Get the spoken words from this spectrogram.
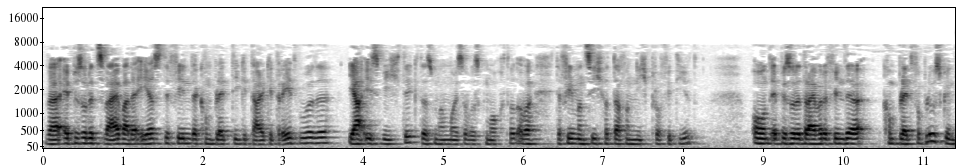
Weil Episode 2 war der erste Film, der komplett digital gedreht wurde. Ja, ist wichtig, dass man mal sowas gemacht hat, aber der Film an sich hat davon nicht profitiert. Und Episode 3 war der Film, der komplett vor Bluescreen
